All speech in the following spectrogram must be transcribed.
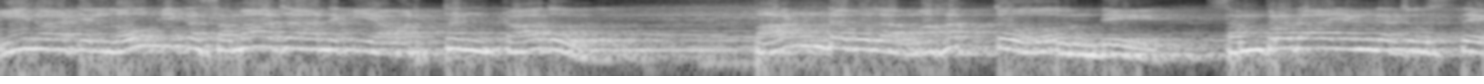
ఈనాటి లౌకిక సమాజానికి అర్థం కాదు. పాండవుల మహత్తో ఉంది. సంప్రదాయంగా చూస్తే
